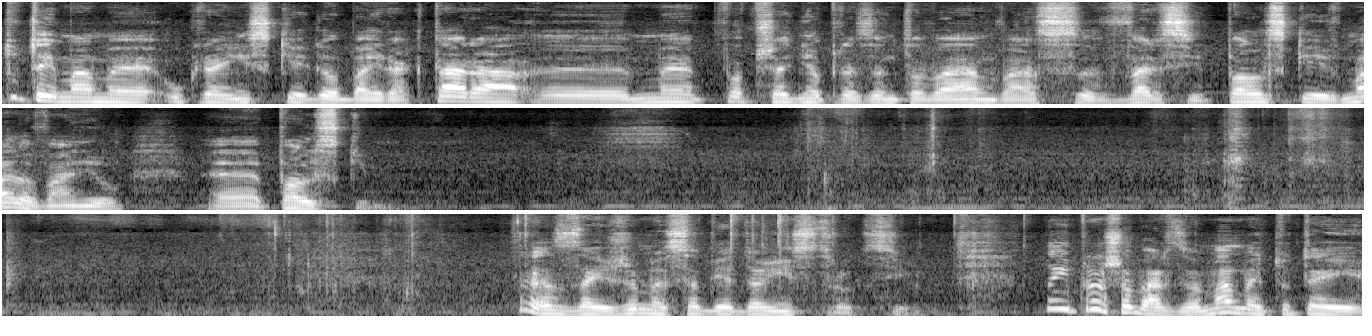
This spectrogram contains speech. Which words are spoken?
Tutaj mamy ukraińskiego Bayraktara. E, My poprzednio prezentowałem Was w wersji polskiej w malowaniu polskim. Teraz zajrzymy sobie do instrukcji. No i proszę bardzo, mamy tutaj e,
